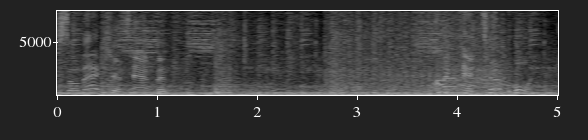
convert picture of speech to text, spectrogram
So that just happened. Quick and to the point.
